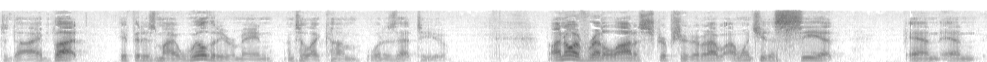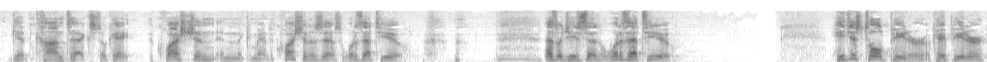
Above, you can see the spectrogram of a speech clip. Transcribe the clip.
to die, but if it is my will that he remain until I come, what is that to you? I know I've read a lot of scripture but I, I want you to see it and, and get context. Okay, the question and then the command. The question is this What is that to you? That's what Jesus says. What is that to you? He just told Peter, okay, Peter,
